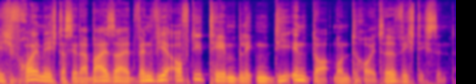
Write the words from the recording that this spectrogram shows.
Ich freue mich, dass ihr dabei seid, wenn wir auf die Themen blicken, die in Dortmund heute wichtig sind.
